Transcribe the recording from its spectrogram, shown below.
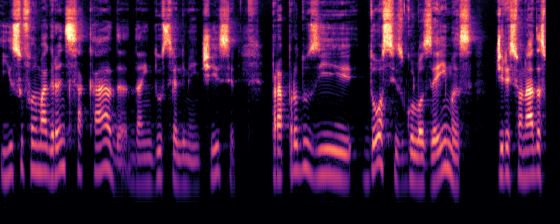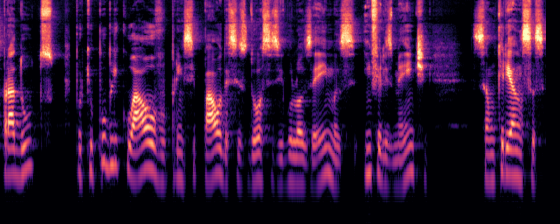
E isso foi uma grande sacada da indústria alimentícia para produzir doces guloseimas direcionadas para adultos, porque o público-alvo principal desses doces e guloseimas, infelizmente, são crianças.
